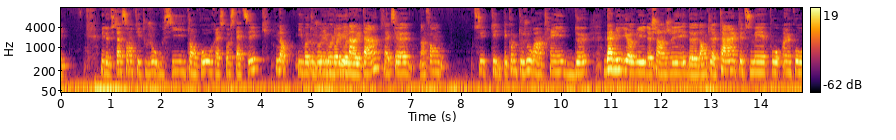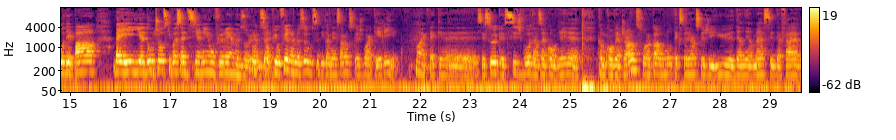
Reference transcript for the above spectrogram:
Mais de toute façon, tu es toujours aussi, ton cours reste pas statique. Non, Il va toujours Il va évoluer dans le temps. Fait que, dans le fond, tu es, comme toujours en train de d'améliorer, de changer. De, donc, le temps que tu mets pour un cours au départ, ben il y a d'autres choses qui vont s'additionner au fur et à mesure. Oui, ça. puis au fur et à mesure aussi des connaissances que je vais acquérir. Ouais. Fait que euh, c'est sûr que si je vais dans un congrès euh, comme Convergence ou encore une autre expérience que j'ai eue euh, dernièrement, c'est de faire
